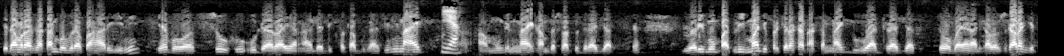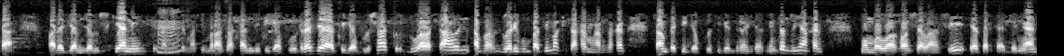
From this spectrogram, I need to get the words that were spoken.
kita merasakan beberapa hari ini ya bahwa suhu udara yang ada di kota Bekasi ini naik, Iya. uh, mungkin naik hampir satu derajat. Ya. 2045 diperkirakan akan naik dua derajat. Coba bayangkan kalau sekarang kita pada jam-jam sekian nih kita mungkin masih merasakan di 30 derajat, 31. Dua tahun apa 2045 kita akan merasakan sampai 33 derajat. Ini tentunya akan membawa konstelasi ya terkait dengan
